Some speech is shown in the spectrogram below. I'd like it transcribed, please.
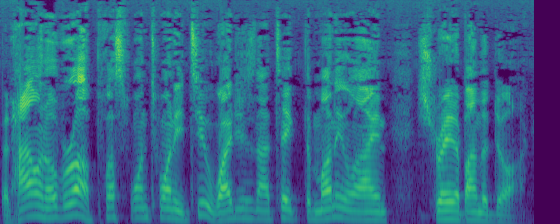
But Holland overall, plus 122. Why just not take the money line straight up on the dog?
